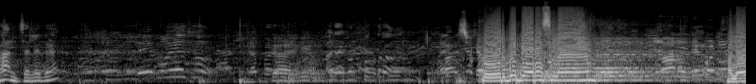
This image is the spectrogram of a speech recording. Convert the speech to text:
పంచలేదా? Score board hello?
